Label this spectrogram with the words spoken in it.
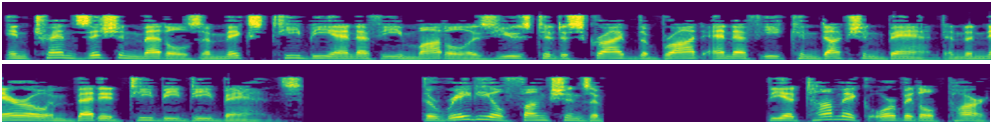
In transition metals a mixed TB-NFE model is used to describe the broad NFE conduction band and the narrow embedded TBD bands. The radial functions of the atomic orbital part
